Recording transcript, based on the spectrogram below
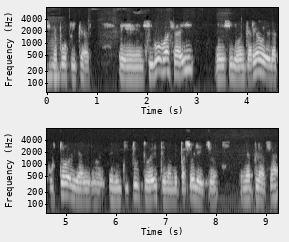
si me puedo explicar. Eh, si vos vas ahí, eh, si los encargados de la custodia del, instituto este donde pasó el hecho, en la plaza,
